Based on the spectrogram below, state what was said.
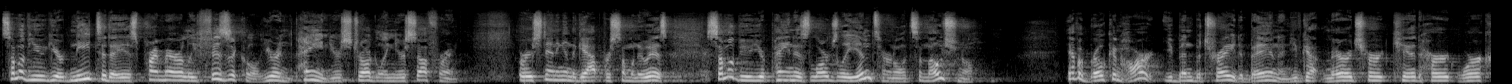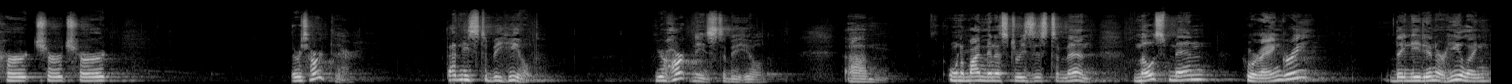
Some of you, your need today is primarily physical. You're in pain, you're struggling, you're suffering, or you're standing in the gap for someone who is. Some of you, your pain is largely internal, it's emotional. You have a broken heart. You've been betrayed, abandoned. You've got marriage hurt, kid hurt, work hurt, church hurt. There's hurt there. That needs to be healed. Your heart needs to be healed. Um, one of my ministries is to men. Most men who are angry, they need inner healing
